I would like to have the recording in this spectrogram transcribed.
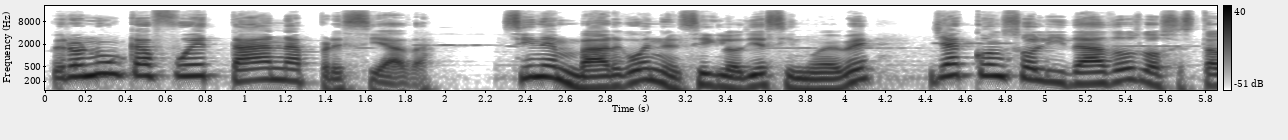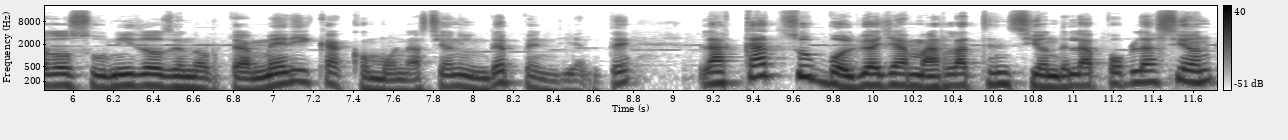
pero nunca fue tan apreciada. Sin embargo, en el siglo XIX, ya consolidados los Estados Unidos de Norteamérica como nación independiente, la catsup volvió a llamar la atención de la población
